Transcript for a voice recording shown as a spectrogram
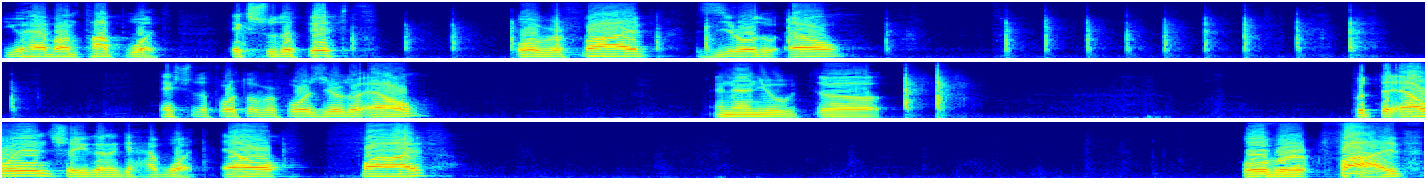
You have on top what? X to the fifth over 5, 0 to L. x to the fourth over 4, 0 to L and then you uh, put the L in, so you're going to have what? L5 over 5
